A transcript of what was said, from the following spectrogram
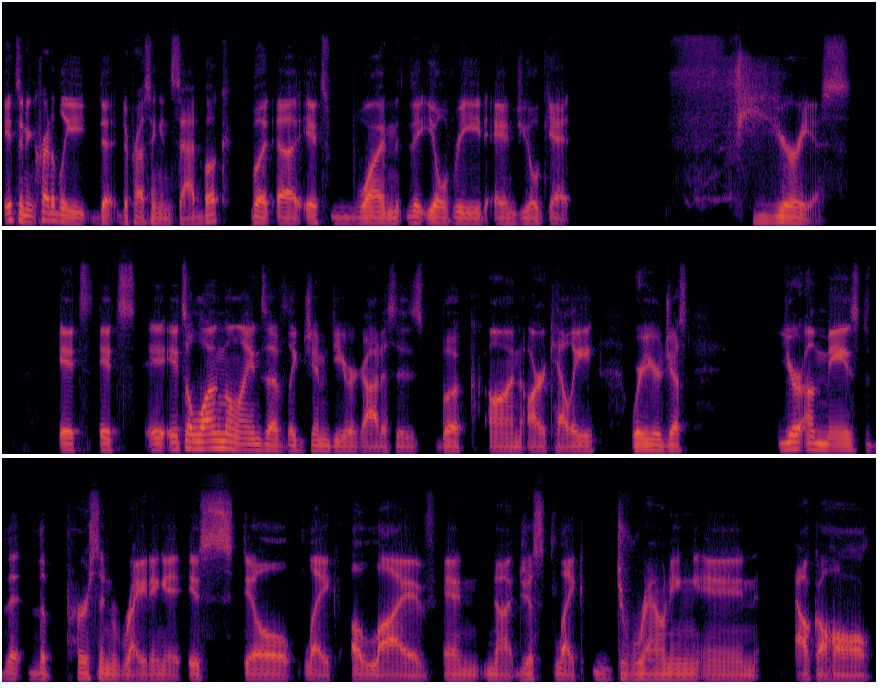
it's an incredibly de- depressing and sad book, but uh, it's one that you'll read and you'll get furious. It's it's it's along the lines of like Jim DeRogatis's book on R. Kelly, where you're just you're amazed that the person writing it is still like alive and not just like drowning in alcohol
